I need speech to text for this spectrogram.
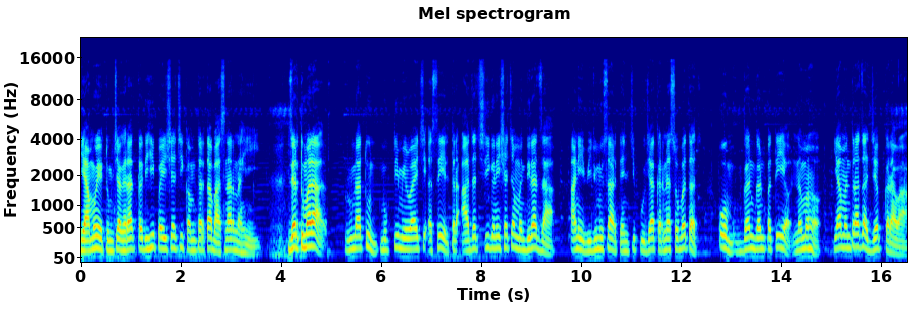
यामुळे तुमच्या घरात कधीही पैशाची कमतरता भासणार नाही. जर तुम्हाला ऋणातून मुक्ती मिळवायची असेल तर आजच श्री गणेशाच्या मंदिरात जा आणि विधीनुसार त्यांची पूजा करण्यासोबतच ओम गण गणपतीय नमः. या मंत्राचा जप करावा.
